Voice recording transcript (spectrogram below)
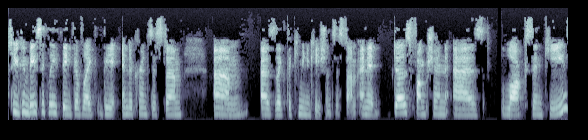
so you can basically think of like the endocrine system um, as like the communication system, and it does function as locks and keys,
